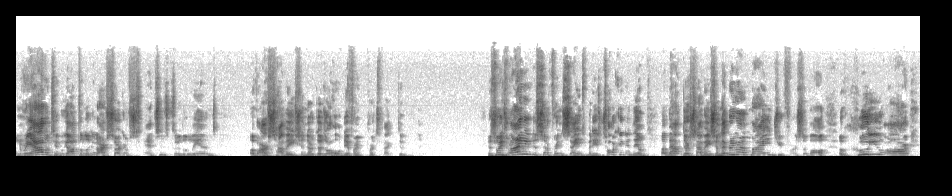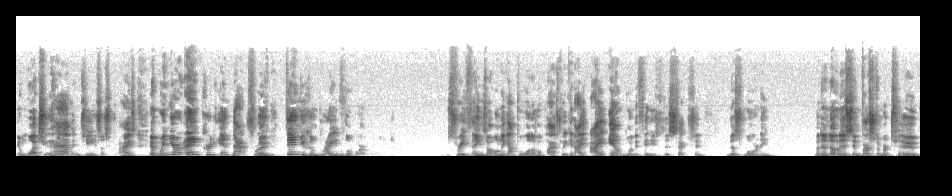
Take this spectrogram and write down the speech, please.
In reality, we ought to look at our circumstances through the lens of our salvation. There, there's a whole different perspective and so he's writing to suffering saints, but he's talking to them about their salvation. Let me remind you, first of all, of who you are and what you have in Jesus Christ. And when you're anchored in that truth, then you can brave the world. Three things. I only got to one of them last week, and I, I am going to finish this section this morning. But I notice in verse number two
